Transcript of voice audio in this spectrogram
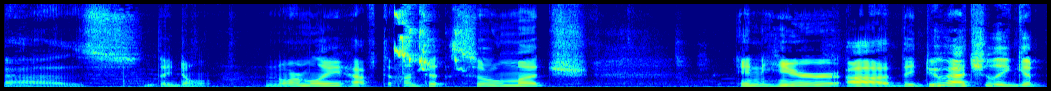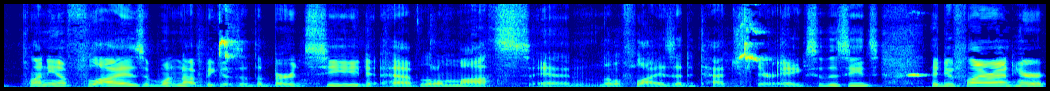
As they don't normally have to hunt it so much. In here, uh, they do actually get plenty of flies and whatnot because of the bird seed have little moths and little flies that attach their eggs to the seeds. They do fly around here.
